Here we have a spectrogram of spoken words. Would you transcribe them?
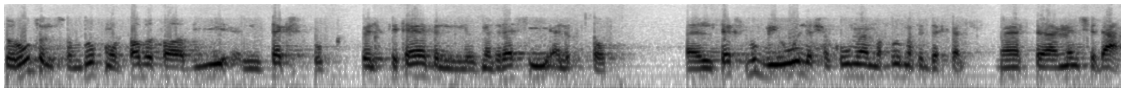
شروط الصندوق مرتبطة بال textbook بالكتاب المدرسي الاقتصادي. ال textbook بيقول الحكومة المفروض ما تتدخلش ما تعملش دعم.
